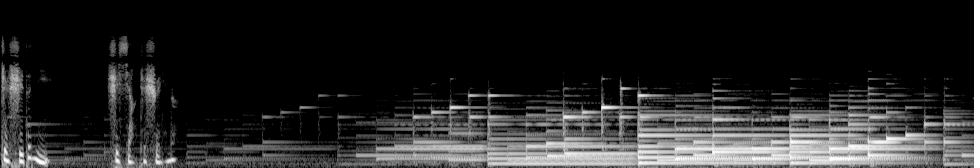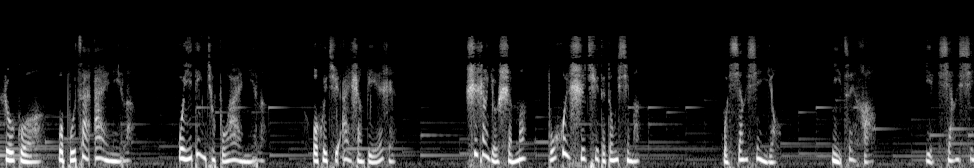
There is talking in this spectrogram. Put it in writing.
这时的你，是想着谁呢？如果我不再爱你了，我一定就不爱你了，我会去爱上别人。世上有什么不会失去的东西吗？我相信有，你最好也相信。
